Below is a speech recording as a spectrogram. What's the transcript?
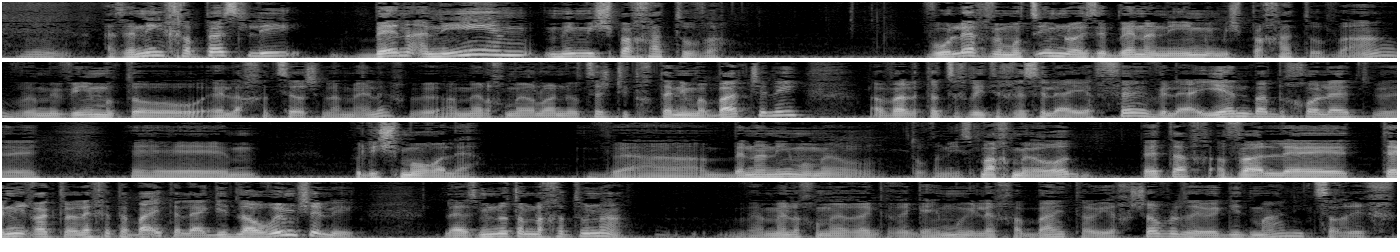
אז אני אחפש לי בן עניים ממשפחה טובה. והוא הולך ומוצאים לו איזה בן עניים ממשפחה טובה, ומביאים אותו אל החצר של המלך, והמלך אומר לו, אני רוצה שתתחתן עם הבת שלי, אבל אתה צריך להתייחס אליה יפה, ולעיין בה בכל עת, ו... אה, ולשמור עליה. והבן עניים אומר, טוב, אני אשמח מאוד, בטח, אבל uh, תן לי רק ללכת הביתה, להגיד להורים שלי, להזמין אותם לחתונה. והמלך אומר, רגע, רגע, אם הוא ילך הביתה, הוא יחשוב על זה, הוא יגיד, מה אני צריך?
